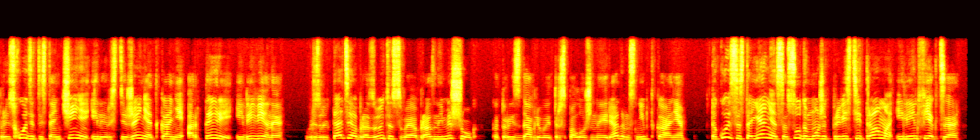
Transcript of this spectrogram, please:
Происходит истончение или растяжение тканей артерии или вены. В результате образуется своеобразный мешок, который сдавливает расположенные рядом с ним ткани. В такое состояние сосуда может привести травма или инфекция –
